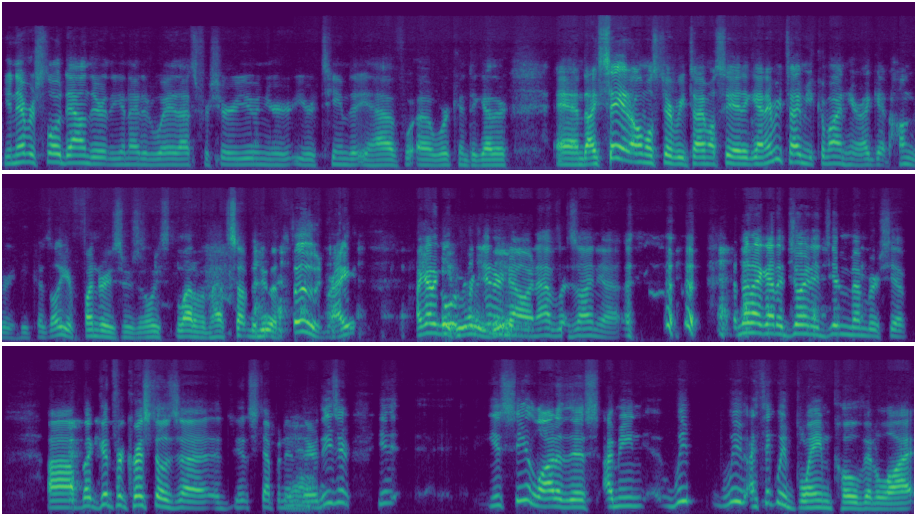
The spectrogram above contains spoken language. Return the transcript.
You never slow down there at the United Way, that's for sure. You and your your team that you have uh, working together, and I say it almost every time. I'll say it again every time you come on here. I get hungry because all your fundraisers, at least a lot of them, have something to do with food, right? I got to go really for dinner do. now and have lasagna. and then I got to join a gym membership. Uh, but good for Christos uh, stepping in yeah. there. These are you, you see a lot of this. I mean, we we I think we blame COVID a lot.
